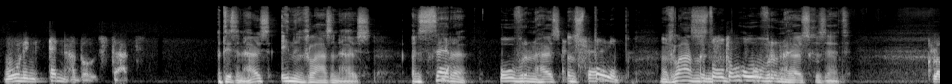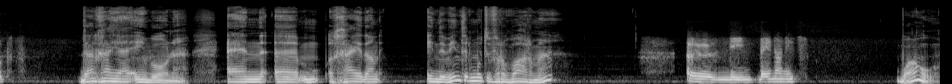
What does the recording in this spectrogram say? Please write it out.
woning ingebouwd staat. Het is een huis in een glazen huis. Een serre ja. over een huis, een stolp. Een glazen een stolp, over een huis gezet. Klopt. Daar ga jij in wonen. En uh, ga je dan in de winter moeten verwarmen? Uh, nee, bijna niet. Wauw.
